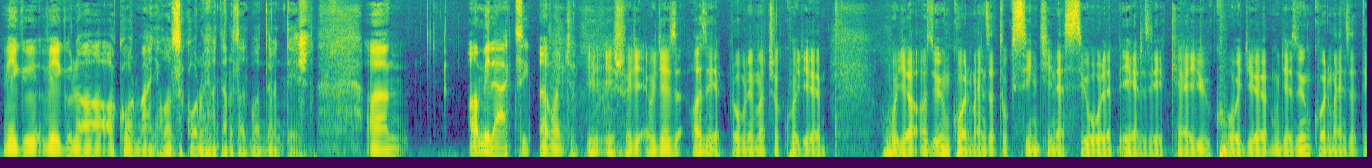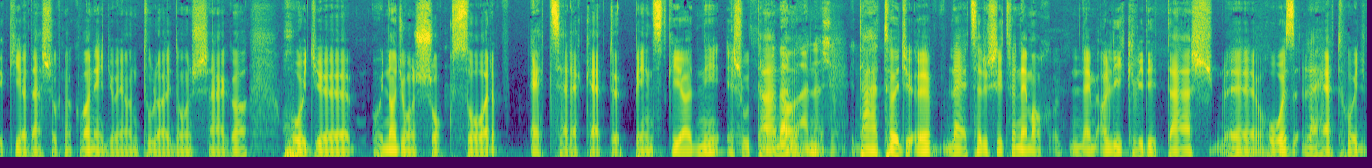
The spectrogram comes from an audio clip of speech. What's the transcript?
végül, végül a, a kormányhoz kormányhatározatban döntést. Um, ami látszik. És hogy, hogy ez azért probléma, csak hogy hogy az önkormányzatok szintjén ezt jól érzékeljük, hogy ugye az önkormányzati kiadásoknak van egy olyan tulajdonsága, hogy, hogy nagyon sokszor egyszerre kell több pénzt kiadni, és utána... Tehát, hogy leegyszerűsítve nem a, nem a likviditáshoz lehet, hogy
